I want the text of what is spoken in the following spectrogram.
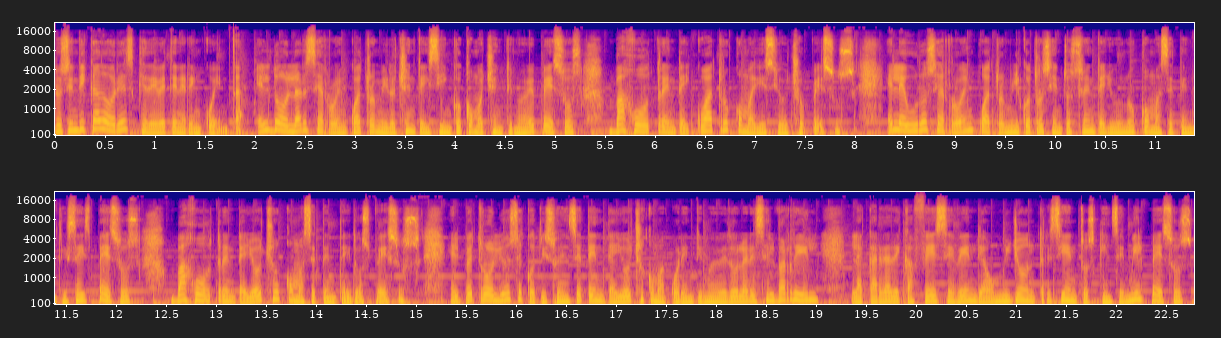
Los indicadores que debe tener en cuenta. El dólar cerró en 4.085,89 pesos, bajó 34,18 pesos. El euro cerró en 4.431,76 pesos, bajó 38,72 pesos. El petróleo se cotizó en 78,49 dólares el barril. La carga de café se vende a 1.315.000 pesos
